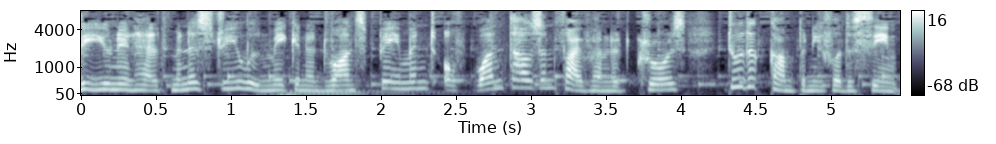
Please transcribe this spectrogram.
The Union Health Ministry will make an advance payment of 1,500 crores to the company for the same.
